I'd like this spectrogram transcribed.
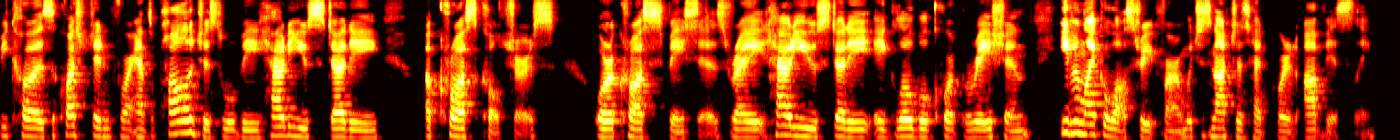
because the question for anthropologists will be how do you study across cultures or across spaces, right? How do you study a global corporation, even like a Wall Street firm, which is not just headquartered, obviously,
